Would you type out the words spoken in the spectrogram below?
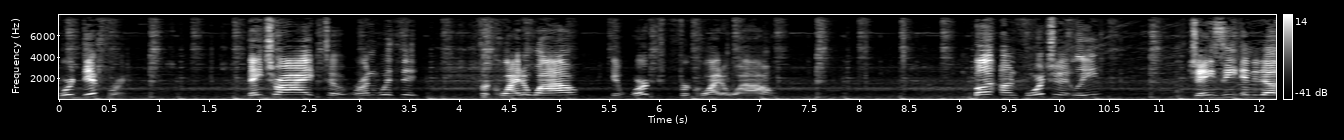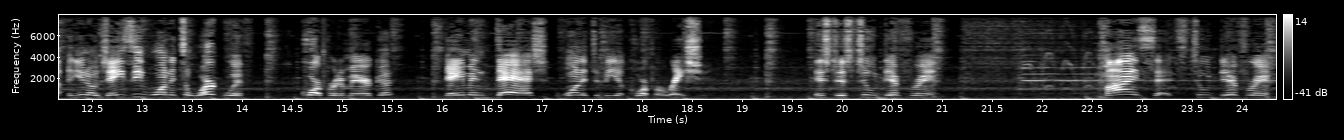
were different. They tried to run with it for quite a while. It worked for quite a while. But unfortunately, Jay Z ended up, you know, Jay Z wanted to work with corporate America. Damon Dash wanted to be a corporation. It's just two different mindsets, two different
